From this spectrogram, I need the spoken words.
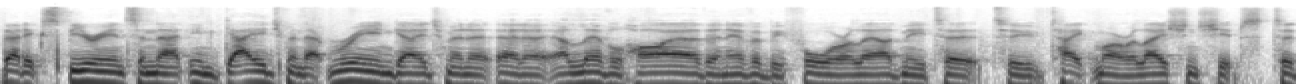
that experience and that engagement, that re-engagement at, at a, a, level higher than ever before, allowed me to to take my relationships to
